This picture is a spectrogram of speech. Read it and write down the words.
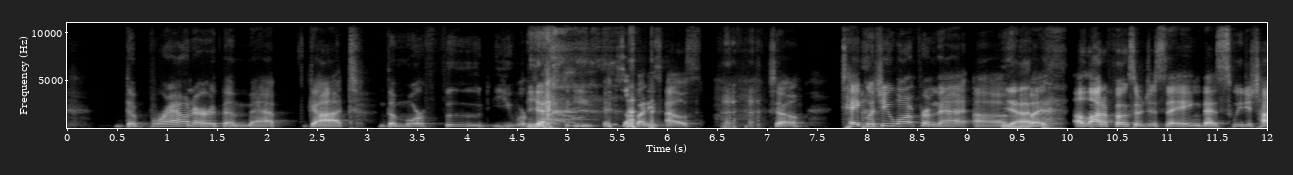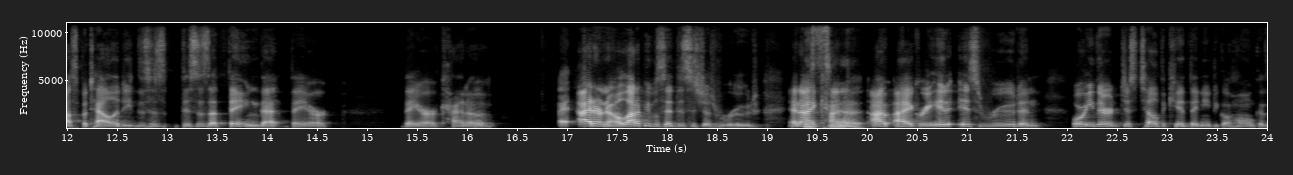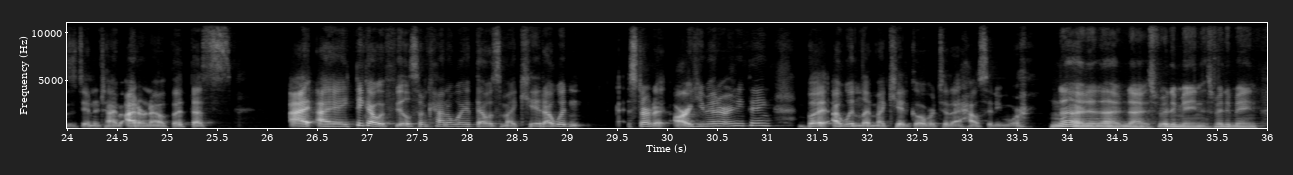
the browner the map got, the more food you were Yeah, forced to eat in somebody's house. So, take what you want from that, um, yeah. but a lot of folks are just saying that Swedish hospitality, this is this is a thing that they are they are kind of I I don't know, a lot of people said this is just rude, and I yeah. kinda I I agree, it it's rude and or either just tell the kid they need to go home because it's dinner time, I don't know, but that's I I think I would feel some kind of way if that was my kid. I wouldn't start an argument or anything, but I wouldn't let my kid go over to that house anymore. No, no, no, no. It's really mean. It's really mean.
